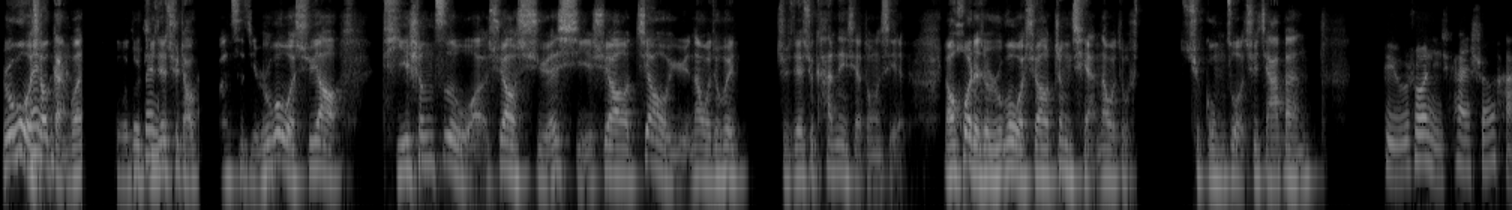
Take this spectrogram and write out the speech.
如果我需要感官，我就直接去找感官刺激；如果我需要提升自我、需要学习、需要教育，那我就会直接去看那些东西。然后或者就如果我需要挣钱，那我就去工作、去加班。比如说你看《深海》。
